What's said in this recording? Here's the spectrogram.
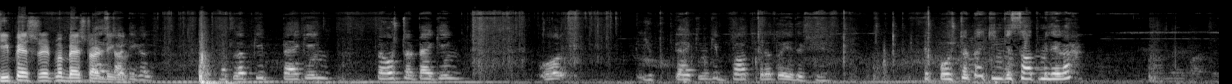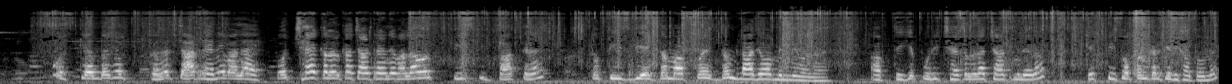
चीपेस्ट रेट में बेस्ट आर्टिकल मतलब कि पैकिंग पोस्टर पैकिंग और पैकिंग की बात करें तो ये देखिए। ये पोस्टर पैकिंग के साथ मिलेगा। और उसके अंदर जो कलर चार्ट रहने वाला है वो छह कलर का चार्ट रहने वाला है और पीस की बात करें तो पीस भी एकदम आपको एकदम लाजवाब मिलने वाला है। आप देखिए पूरी छह कलर का चार्ट मिलेगा। एक पीस ओपन करके दिखाता हूँ मैं।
